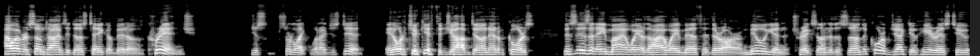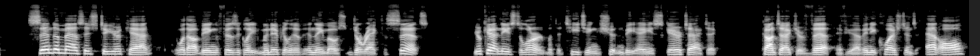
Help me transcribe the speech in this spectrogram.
However, sometimes it does take a bit of cringe, just sort of like what I just did, in order to get the job done. And of course, this isn't a my way or the highway method. There are a million tricks under the sun. The core objective here is to send a message to your cat without being physically manipulative in the most direct sense. Your cat needs to learn, but the teaching shouldn't be a scare tactic. Contact your vet if you have any questions at all.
